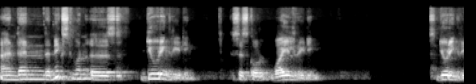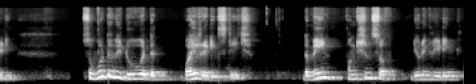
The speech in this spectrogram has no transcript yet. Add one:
And then the next one is during reading. This is called while reading, during reading. So what do we do at the while reading stage? The main functions of during reading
